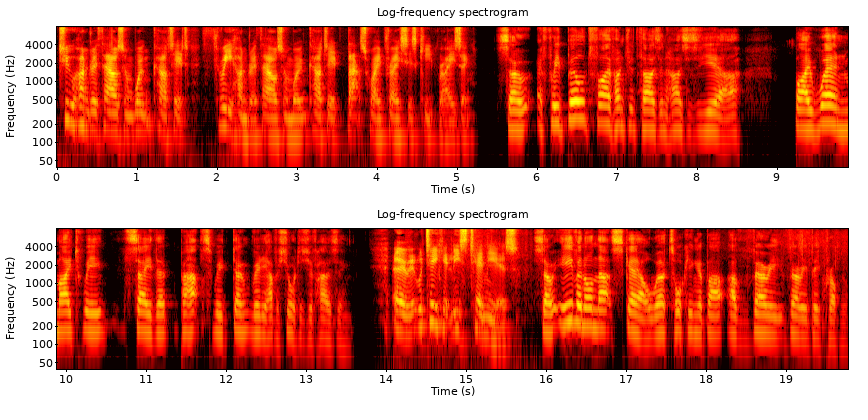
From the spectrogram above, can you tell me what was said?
200,000 won't cut it, 300,000 won't cut it. That's why prices keep rising. So, if we build 500,000 houses a year, by when might we say that perhaps we don't really have a shortage of housing? Oh, it would take at least 10 years. So, even on that scale, we're talking about a very, very big problem.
